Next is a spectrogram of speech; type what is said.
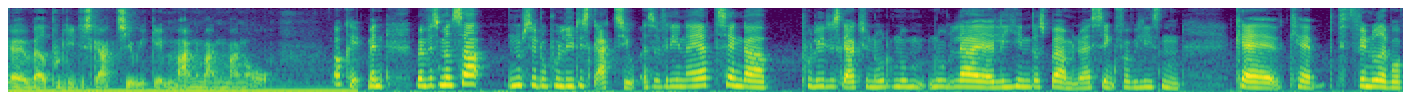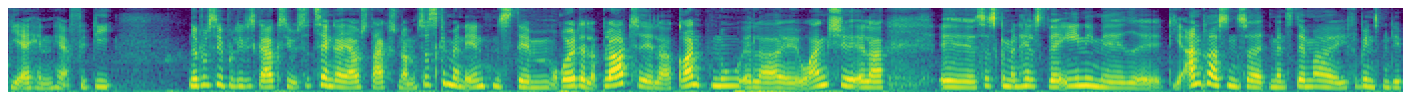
øh, været politisk aktiv igennem mange, mange, mange år. Okay, men, men hvis man så, nu siger du politisk aktiv, altså fordi når jeg tænker politisk aktiv, nu, nu, nu lærer jeg lige hende, der spørger mig, nu er jeg for vi lige sådan kan, kan finde ud af, hvor vi er henne her, fordi når du siger politisk aktiv, så tænker jeg jo straks, om så skal man enten stemme rødt eller blåt, eller grønt nu, eller øh, orange, eller øh, så skal man helst være enig med øh, de andre, sådan så at man stemmer i forbindelse med det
